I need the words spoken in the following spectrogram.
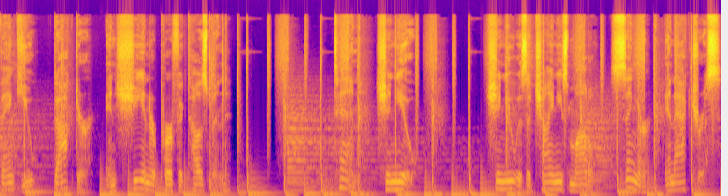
Thank You, Doctor, and She and Her Perfect Husband. 10. Shen Yue Shen Yue is a Chinese model, singer, and actress.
